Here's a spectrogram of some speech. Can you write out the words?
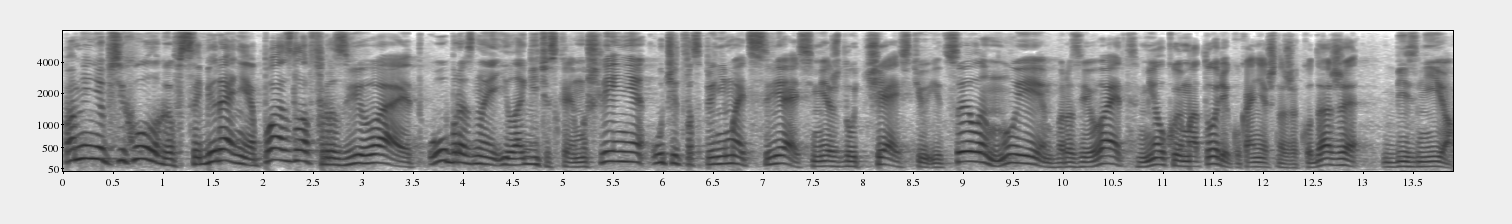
По мнению психологов, собирание пазлов развивает образное и логическое мышление, учит воспринимать связь между частью и целым, ну и развивает мелкую моторику, конечно же, куда же без нее.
